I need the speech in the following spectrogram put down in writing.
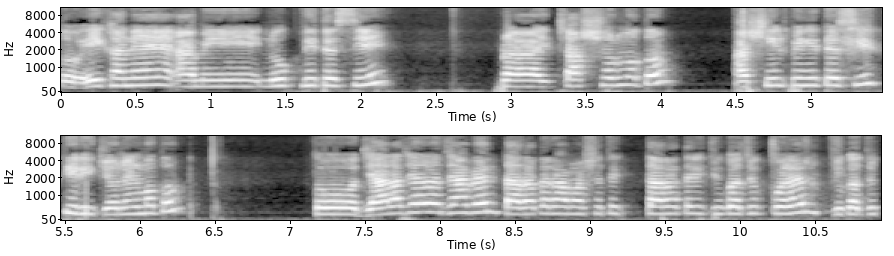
তো এখানে আমি লুক নিতেছি প্রায় চারশোর মতো আর শিল্পী নিতেছি তিরিশ জনের মতো তো যারা যারা যাবেন, তারা তারা আমার সাথে তাড়াতাড়ি যোগাযোগ করেন, যোগাযোগ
